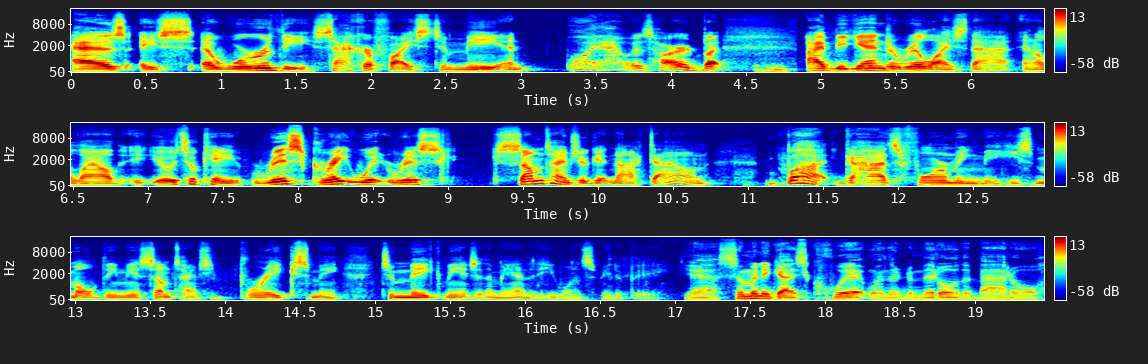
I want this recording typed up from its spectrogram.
as a worthy sacrifice to me. And boy, that was hard. But mm-hmm. I began to realize that and allow it's okay. Risk, great risk. Sometimes you'll get knocked down. But God's forming me. He's molding me. And sometimes He breaks me to make me into the man that He wants me to be. Yeah, so many guys quit when they're in the middle of the battle,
